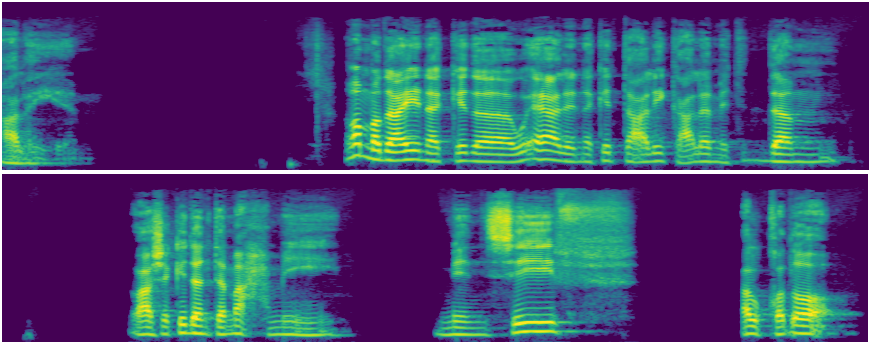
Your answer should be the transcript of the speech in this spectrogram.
عليهم. غمض عينك كده وأعلن إنك أنت عليك علامة الدم. وعشان كده أنت محمي من سيف القضاء.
